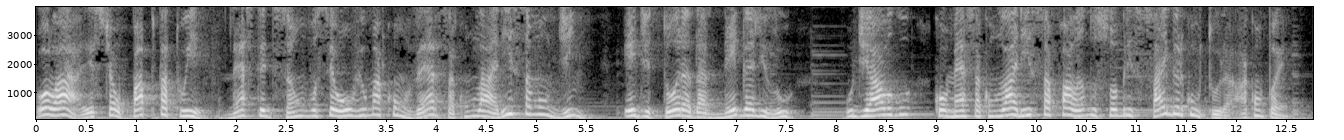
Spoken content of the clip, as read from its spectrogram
Olá, este é o Papo Tatuí. Nesta edição você ouve uma conversa com Larissa Mondim, editora da Nega Lilu. O diálogo começa com Larissa falando sobre cybercultura. Acompanhe.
